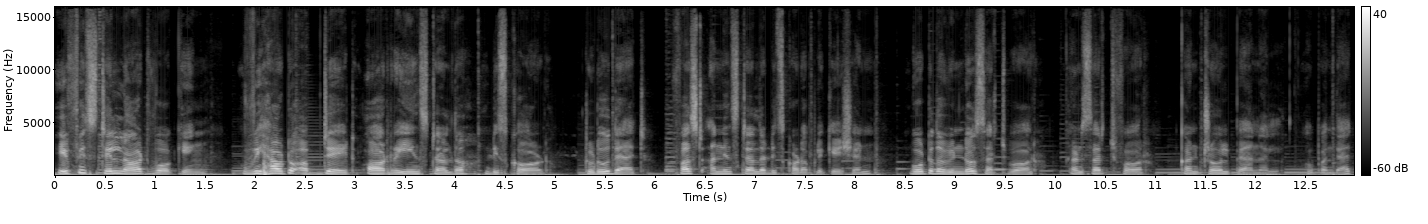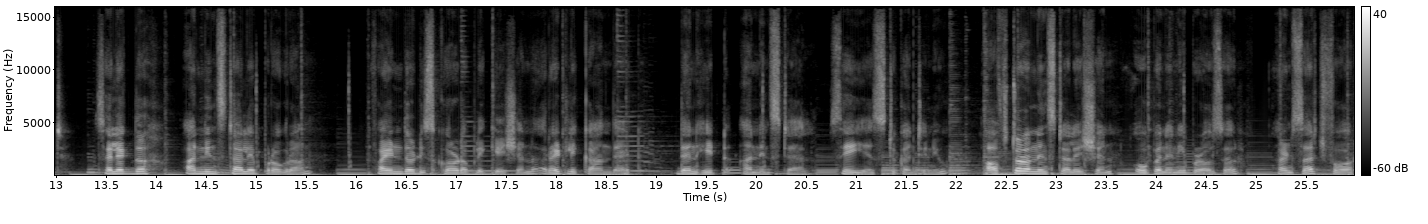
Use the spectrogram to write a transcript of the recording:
If it's still not working, we have to update or reinstall the Discord. To do that, first uninstall the Discord application, go to the Windows search bar and search for Control Panel. Open that. Select the uninstall a program, find the Discord application, right click on that, then hit uninstall. Say yes to continue. After uninstallation, open any browser and search for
